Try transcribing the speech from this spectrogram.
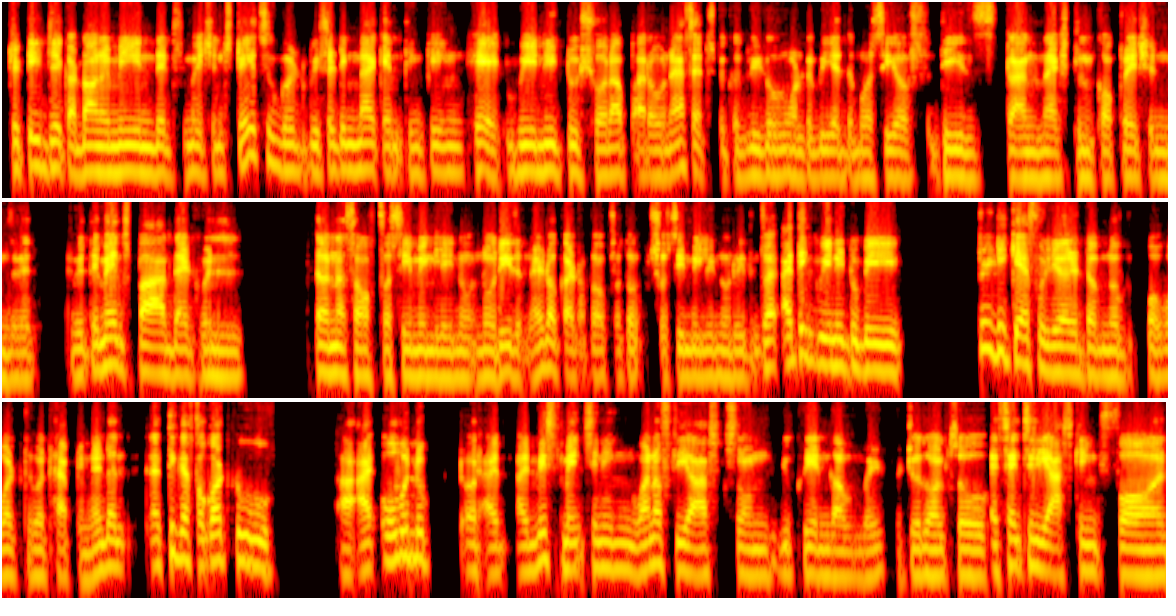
strategic autonomy in the information states is going to be sitting back and thinking, hey, we need to shore up our own assets because we don't want to be at the mercy of these transnational corporations with, with immense power that will turn us off for seemingly no, no reason, right? Or cut us off for, for seemingly no reason. So I think we need to be pretty careful here in terms of what what's happening. And I think I forgot to, I overlooked I, I missed mentioning one of the asks from Ukraine government, which was also essentially asking for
